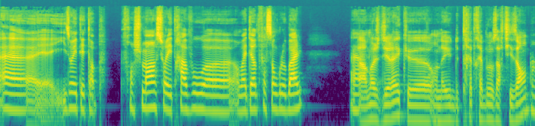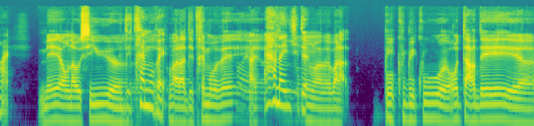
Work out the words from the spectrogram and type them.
ils ont été top. Franchement, sur les travaux, on va dire de façon globale. Euh, Alors moi, je dirais qu'on a eu de très très bons artisans, ouais. mais on a aussi eu euh, Des très mauvais. Voilà, des très mauvais. Ouais. euh, On a eu euh, voilà, beaucoup beaucoup euh, retardé et, euh,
